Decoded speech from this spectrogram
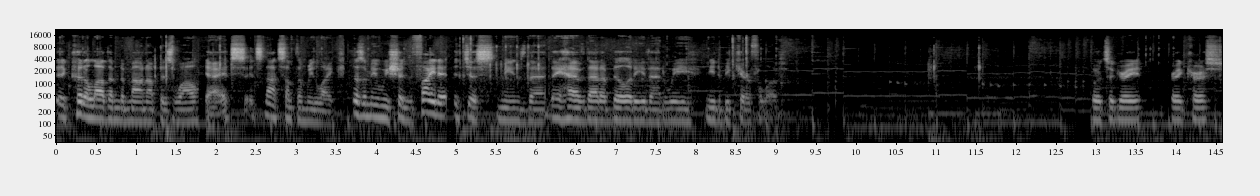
it could allow them to mount up as well. Yeah, it's it's not something we like. Doesn't mean we shouldn't fight it. It just means that they have that ability that we need to be careful of. So it's a great great curse.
